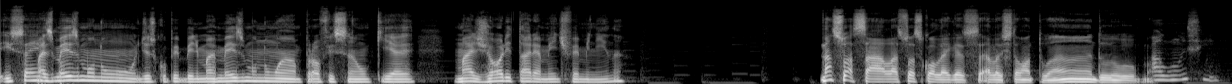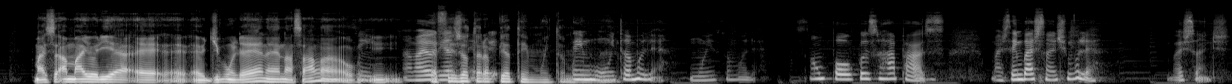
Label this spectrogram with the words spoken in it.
isso aí. Mas mesmo num. Desculpe, Billy, mas mesmo numa profissão que é majoritariamente feminina. Na sua sala, suas colegas, elas estão atuando? Alguns sim. Mas a maioria é, é, é de mulher, né, na sala? Sim, a maioria. A fisioterapia tem muita mulher. Tem muita mulher, muita mulher. São poucos rapazes, mas tem bastante mulher. Bastante.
